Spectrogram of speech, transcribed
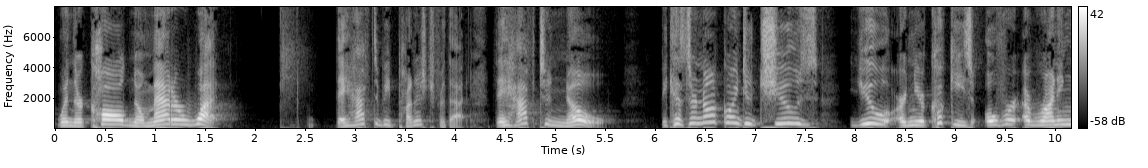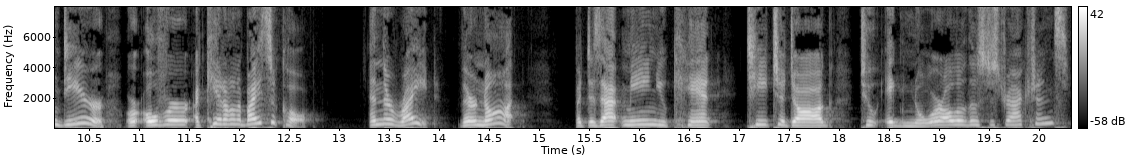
when they're called no matter what, they have to be punished for that. They have to know because they're not going to choose you and your cookies over a running deer or over a kid on a bicycle. And they're right. They're not. But does that mean you can't teach a dog to ignore all of those distractions?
